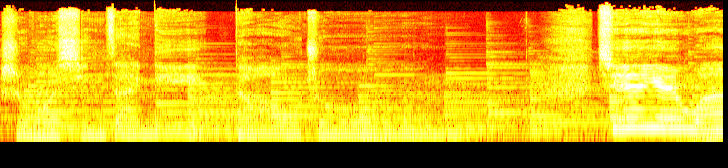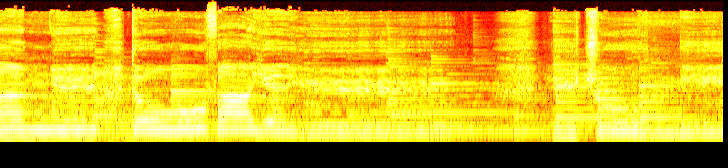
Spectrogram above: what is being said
使我行在你道中。千言万语都无法言语，祝你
